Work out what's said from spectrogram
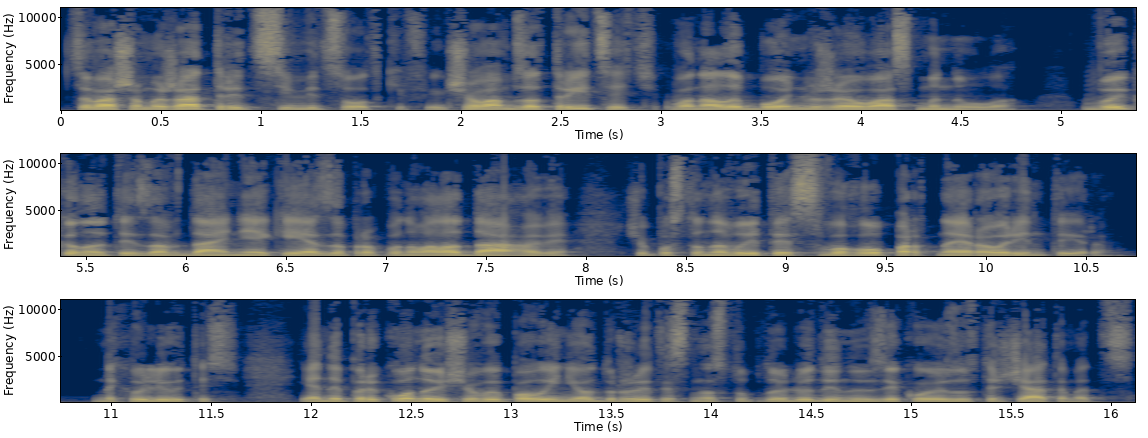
Це ваша межа 37%. Якщо вам за 30, вона, либонь, вже у вас минула. Виконати завдання, яке я запропонувала Дагові, щоб установити свого партнера орієнтира. Не хвилюйтесь. Я не переконую, що ви повинні одружитися наступною людиною, з якою зустрічатиметесь.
